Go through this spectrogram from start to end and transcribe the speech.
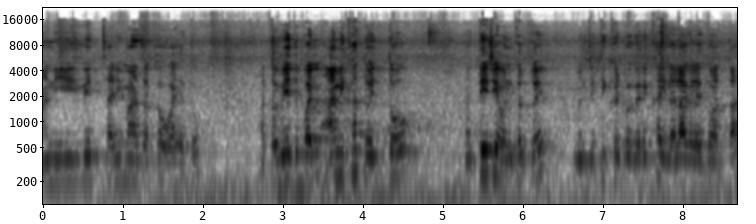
आणि वेदचा आणि माझा खाऊ आहे तो. आता वेद पण आम्ही खातोय तो ते जेवण करतोय. म्हणजे तिखट वगैरे खायला लागलाय तो आत्ता.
